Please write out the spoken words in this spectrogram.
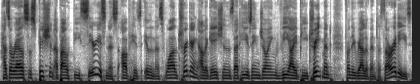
has aroused suspicion about the seriousness of his illness while triggering allegations that he is enjoying VIP treatment from the relevant authorities.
